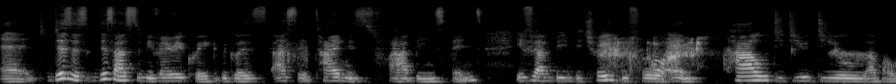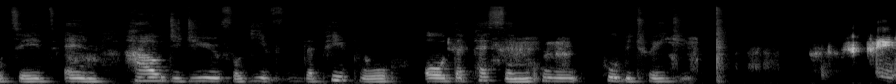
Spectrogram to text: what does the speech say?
and this is this has to be very quick because as the time is far being spent. If you have been betrayed before, oh. and how did you deal about it, and how did you forgive the people or the person who who betrayed you? Hey.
